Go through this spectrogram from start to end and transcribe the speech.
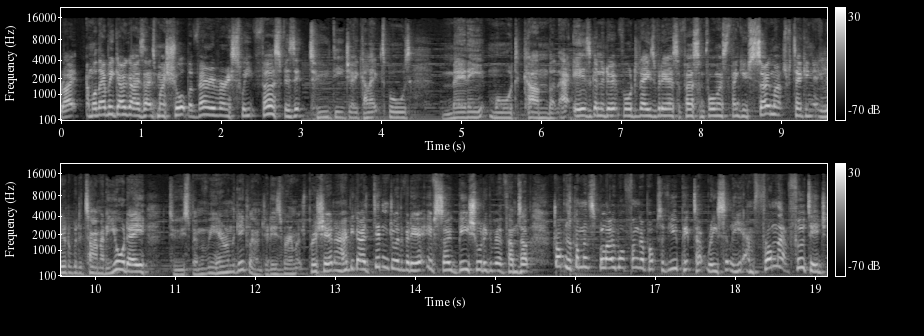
right? And well, there we go, guys. That's my short but very, very sweet first visit to DJ Collectibles. Many more to come, but that is going to do it for today's video. So first and foremost, thank you so much for taking a little bit of time out of your day to spend with me here on the Geek Lounge. It is very much appreciated, and I hope you guys did enjoy the video. If so, be sure to give it a thumbs up. Drop in the comments below what Funko Pops have you picked up recently, and from that footage,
